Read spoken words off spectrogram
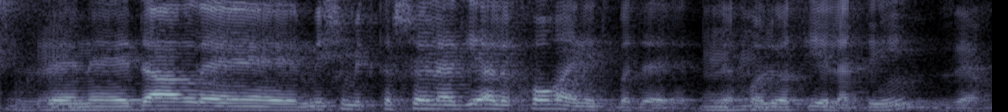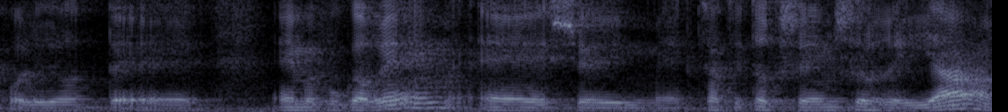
Okay. אוקיי. זה נהדר למי שמתקשה להגיע לחור העינית בדלת. Mm-hmm. זה יכול להיות ילדים, זה יכול להיות אה, מבוגרים, אה, שעם קצת יותר קשיים של ראייה,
